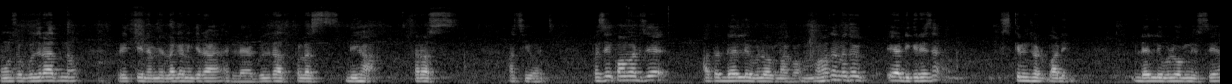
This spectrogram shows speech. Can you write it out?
હું છું ગુજરાતનો. પ્રીતિને અમે લગ્ન કર્યા એટલે ગુજરાત પ્લસ બિહાર. સરસ. સાચી વાત. પછી કોમેન્ટ છે, આ તો ડેલી બ્લોગ નાખો હવે મેં તો એડ કરી છે સ્ક્રીનશોટ પાડી ડેલી બ્લોગની છે.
